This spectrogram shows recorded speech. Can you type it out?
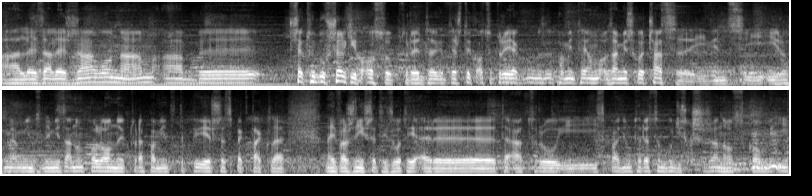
Ale zależało nam, aby przekrój wszelkich osób, które, te, też tych osób, które jak pamiętają zamierzchłe czasy i więc i, i rozmawiam między innymi z Aną Polony, która pamięta te pierwsze spektakle najważniejsze tej złotej ery teatru i, i z panią Teresą Budzisz-Krzyżanowską i,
